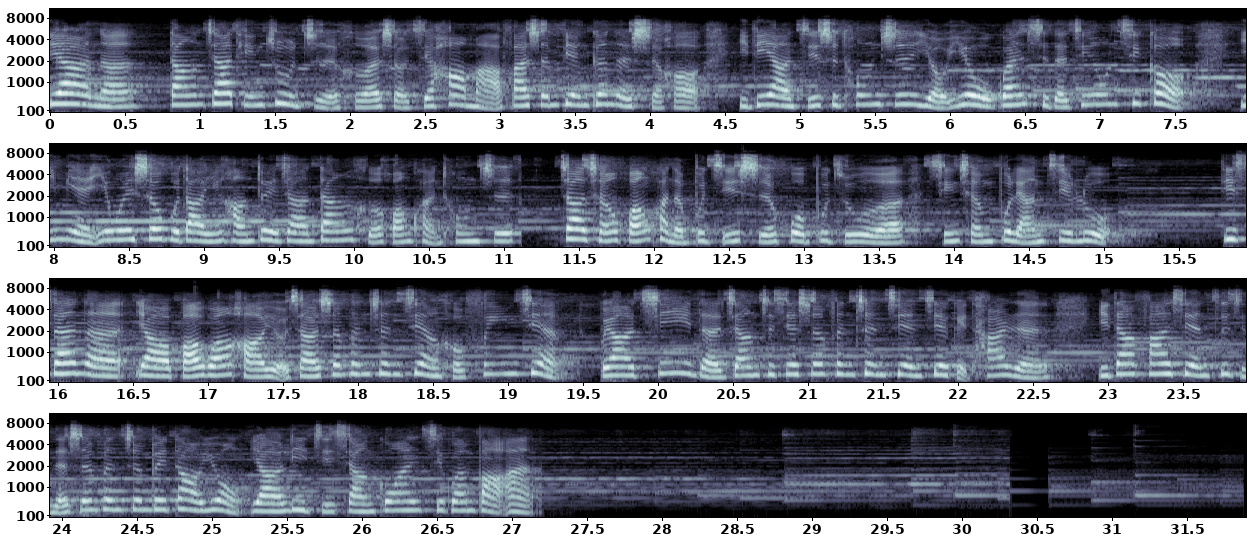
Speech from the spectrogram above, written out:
第二呢，当家庭住址和手机号码发生变更的时候，一定要及时通知有业务关系的金融机构，以免因为收不到银行对账单和还款通知，造成还款的不及时或不足额，形成不良记录。第三呢，要保管好有效身份证件和复印件，不要轻易的将这些身份证件借给他人。一旦发现自己的身份证被盗用，要立即向公安机关报案。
